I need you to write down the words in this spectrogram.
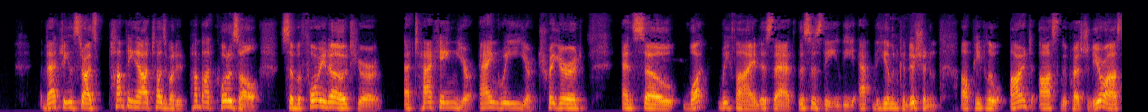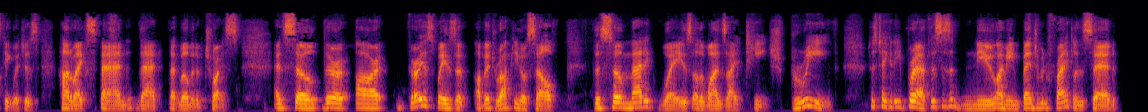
That gene starts pumping out, tells you about it, pump out cortisol. So before you know it, you're attacking, you're angry, you're triggered. And so what we find is that this is the, the, the human condition of people who aren't asking the question you're asking, which is how do I expand that, that moment of choice? And so there are various ways of, of interrupting yourself. The somatic ways are the ones I teach. Breathe. Just take a deep breath. This isn't new. I mean, Benjamin Franklin said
